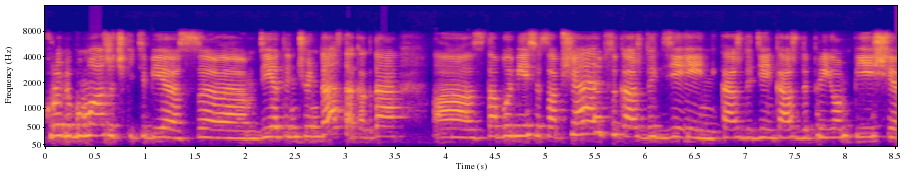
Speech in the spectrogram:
кроме бумажечки тебе с э, диеты ничего не даст, а когда а, с тобой месяц общаются каждый день, каждый день, каждый прием пищи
